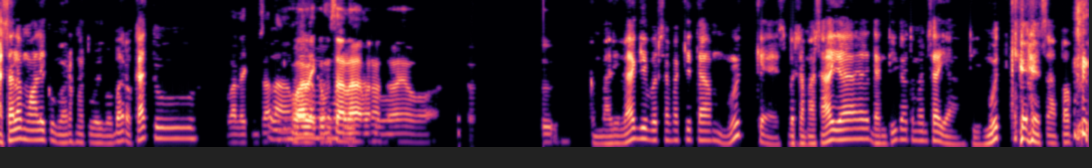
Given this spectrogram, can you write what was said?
Assalamualaikum warahmatullahi wabarakatuh. Waalaikumsalam. Waalaikumsalam warahmatullahi wabarakatuh. Kembali lagi bersama kita Moodcast bersama saya dan tiga teman saya di Moodcast apa pun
